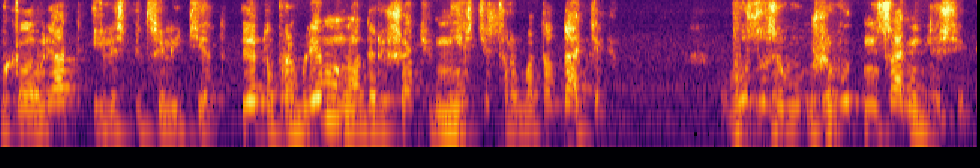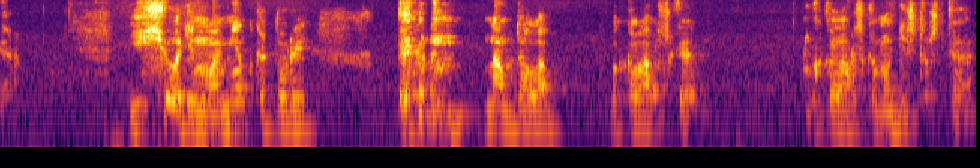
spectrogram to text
бакалавриат или специалитет. Эту проблему надо решать вместе с работодателем. Вузы живут не сами для себя. Еще один момент, который нам дала бакалаврская, бакалаврская магистрская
